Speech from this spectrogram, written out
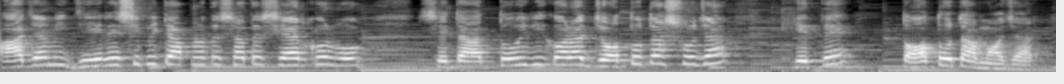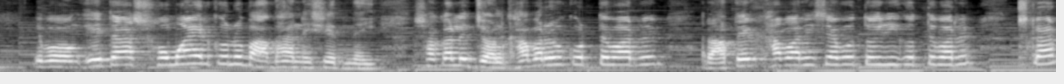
আজ আমি যে রেসিপিটা আপনাদের সাথে শেয়ার করব, সেটা তৈরি করা যতটা সোজা, খেতে ততটা মজার। এবং এটা সময়ের কোনো বাধা নিষেধ নেই। সকালে জলখাবারও করতে পারবেন, রাতের খাবার হিসাবেও তৈরি করতে পারেন। নমস্কার,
